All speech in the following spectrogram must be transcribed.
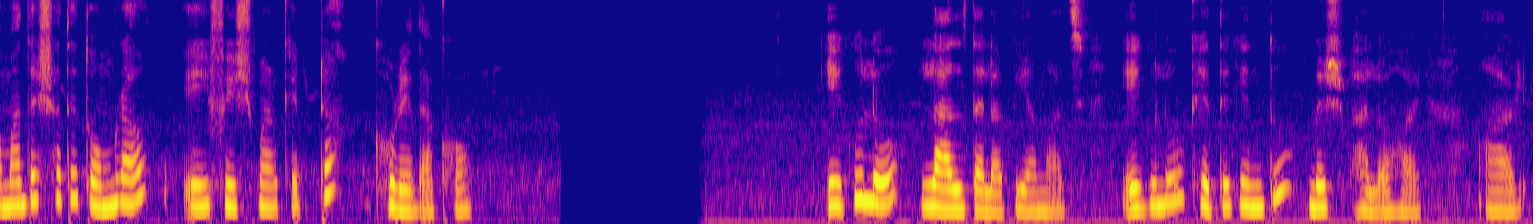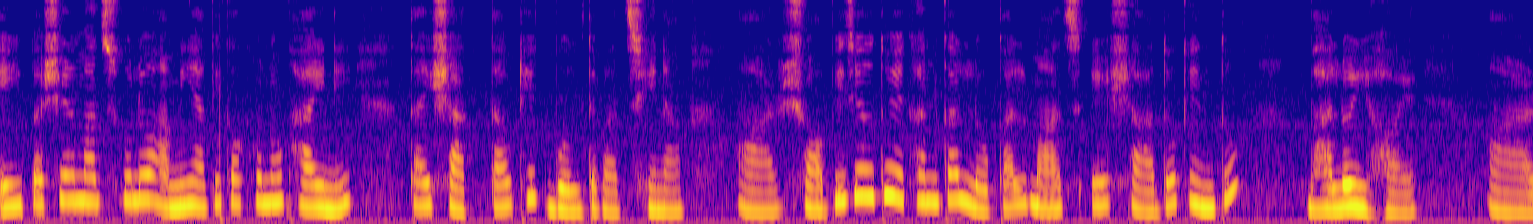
আমাদের সাথে তোমরাও এই ফিশ মার্কেটটা ঘুরে দেখো। এগুলো লাল তেলাপিয়া মাছ। এগুলো খেতে কিন্তু বেশ ভালো হয়। আর এই পাশের মাছগুলো আমি আগে কখনো খাইনি, তাই স্বাদটাও ঠিক বলতে পারছি না। আর সবই যেহেতু এখানকার লোকাল মাছ, এর স্বাদও কিন্তু ভালোই হয়। আর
